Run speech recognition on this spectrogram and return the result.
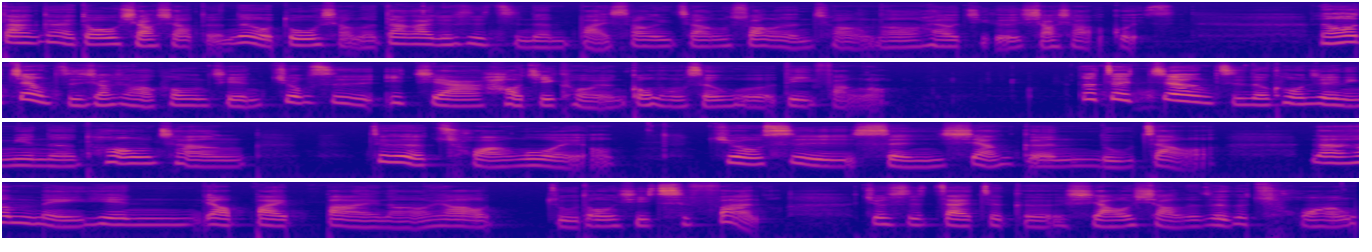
大概都小小的。那有多小呢？大概就是只能摆上一张双人床，然后还有几个小小的柜子。然后这样子小小的空间，就是一家好几口人共同生活的地方哦。那在这样子的空间里面呢，通常这个床尾哦，就是神像跟炉灶哦。那他们每天要拜拜，然后要煮东西吃饭，就是在这个小小的这个床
